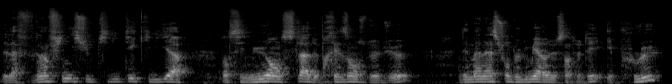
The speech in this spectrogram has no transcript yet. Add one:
de l'infinie subtilité qu'il y a dans ces nuances-là de présence de Dieu, d'émanation de lumière et de sainteté, et plus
